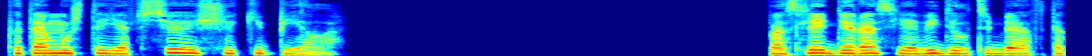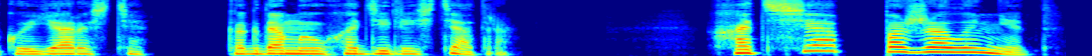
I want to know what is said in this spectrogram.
потому что я все еще кипела. Последний раз я видел тебя в такой ярости, когда мы уходили из театра. Хотя, пожалуй, нет.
